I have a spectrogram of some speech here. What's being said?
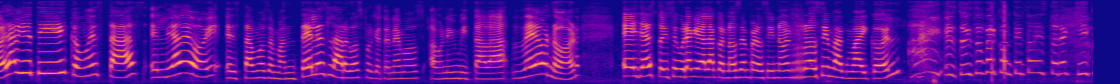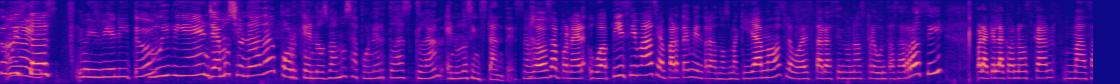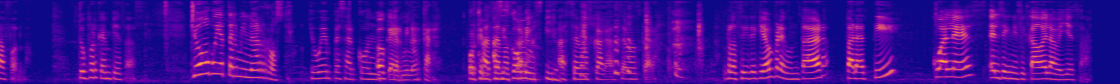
Hola Beauty, ¿cómo estás? El día de hoy estamos de manteles largos porque tenemos a una invitada de honor. Ella estoy segura que ya la conocen, pero si no, es Rosy McMichael. Ay, estoy súper contenta de estar aquí. ¿Cómo Ay, estás? Muy bien, ¿y tú? Muy bien, ya emocionada porque nos vamos a poner todas glam en unos instantes. Nos vamos a poner guapísimas y aparte mientras nos maquillamos le voy a estar haciendo unas preguntas a Rosy para que la conozcan más a fondo. ¿Tú por qué empiezas? Yo voy a terminar rostro. Yo voy a empezar con Ok. terminar cara. Porque así es como cara. me inspiro. Hacemos cara, hacemos cara. Rosy, te quiero preguntar, para ti, ¿cuál es el significado de la belleza?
